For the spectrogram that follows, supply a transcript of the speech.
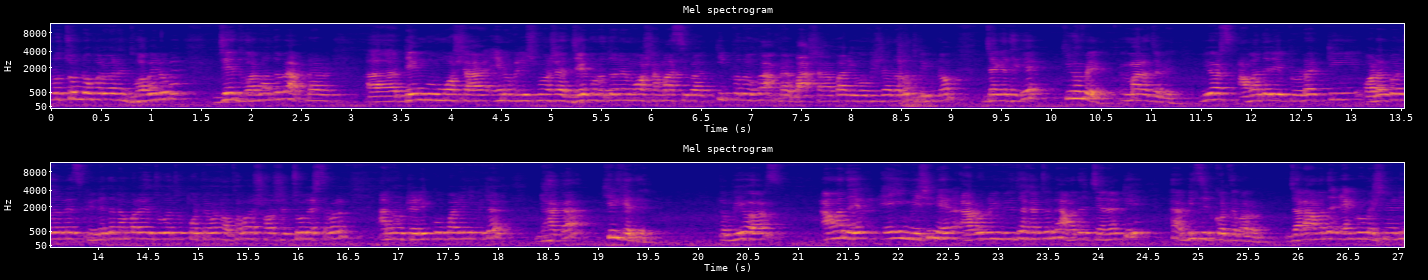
প্রচণ্ড পরিমাণে ধোঁয়া বেরোবে। যে ধোঁয়ার মাধ্যমে আপনার ডেঙ্গু, মশা এনোফিলিস মশা, যে কোনো ধরনের মশা, মাছি বা কীট পতঙ্গ আপনার বাসা, বাড়ি, অফিস, আদালত বিভিন্ন জায়গা থেকে কি হবে? মারা যাবে। ভিউয়ার্স আমাদের এই প্রোডাক্টটি অর্ডার করার জন্য স্ক্রিনে দেওয়া নাম্বারে যোগাযোগ করতে পারেন অথবা সরাসরি চলে আসতে পারেন Anu trading company limited, Dhaka, খিলখেতে। তো ভিউয়ার্স আমাদের এই মেশিনের আরও রিভিউ দেখার জন্য আমাদের চ্যানেলটি হ্যাঁ ভিজিট করতে পারো যারা আমাদের অ্যাগ্রো মেশিনারি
